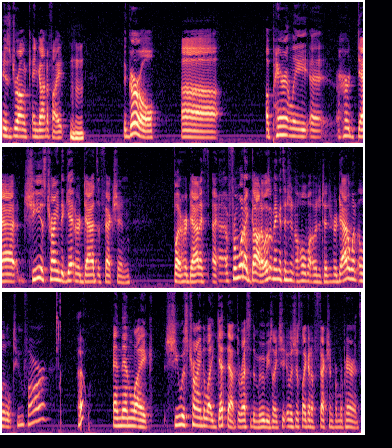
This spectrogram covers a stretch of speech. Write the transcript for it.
is drunk and got in a fight. hmm The girl, uh, apparently, uh, her dad. She is trying to get her dad's affection, but her dad. I, I, from what I got, I wasn't paying attention a whole bunch of attention. Her dad went a little too far. Oh. And then like she was trying to like get that the rest of the movie. Like she, it was just like an affection from her parents.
